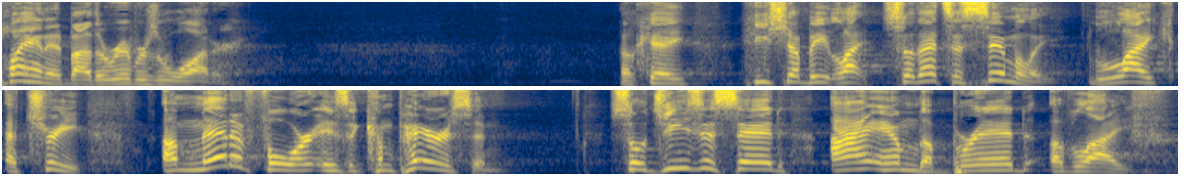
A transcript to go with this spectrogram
planted by the rivers of water. Okay? He shall be like, so that's a simile, like a tree. A metaphor is a comparison. So Jesus said, I am the bread of life.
